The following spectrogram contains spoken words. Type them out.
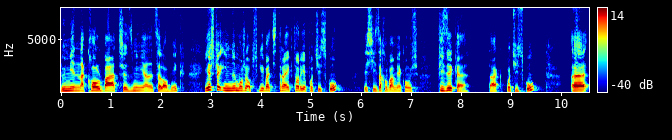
wymienna kolba czy zmieniany celownik. Jeszcze inny może obsługiwać trajektorię pocisku, jeśli zachowamy jakąś fizykę tak, pocisku. E,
